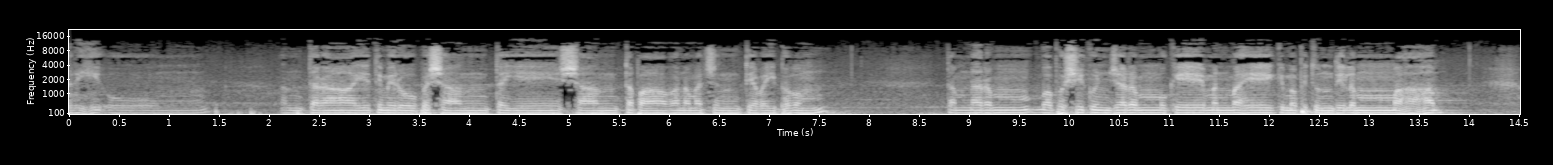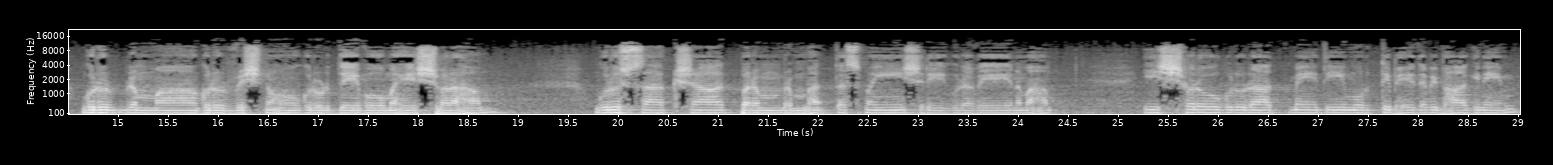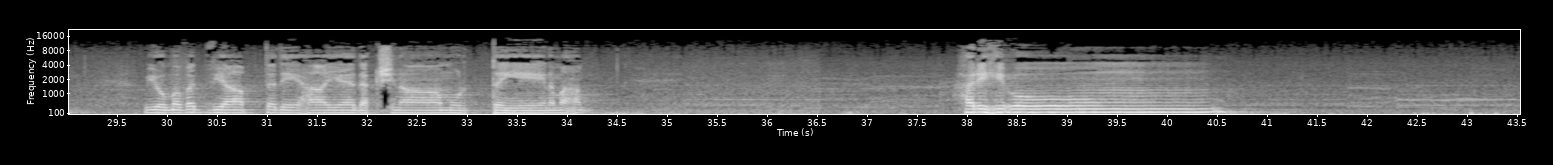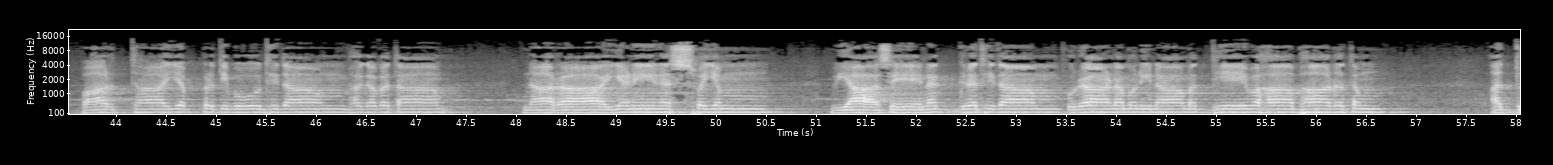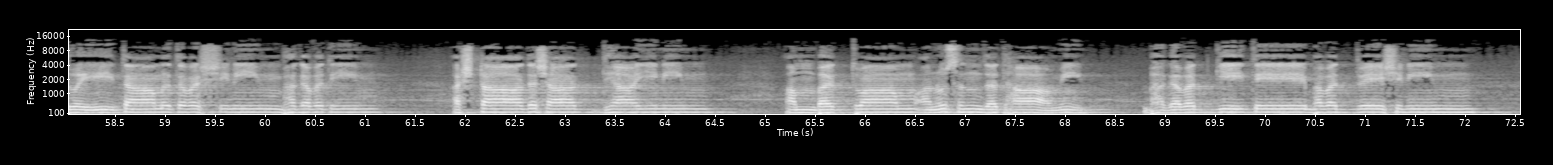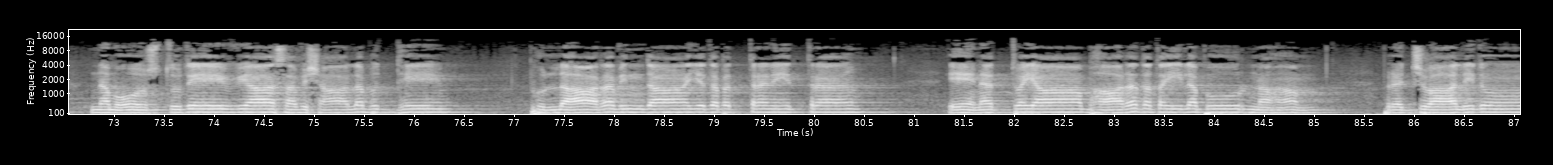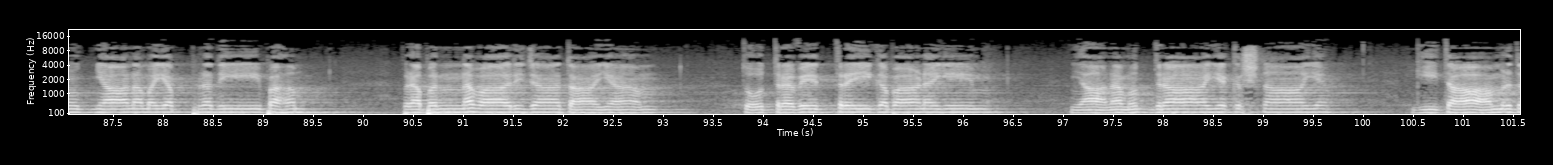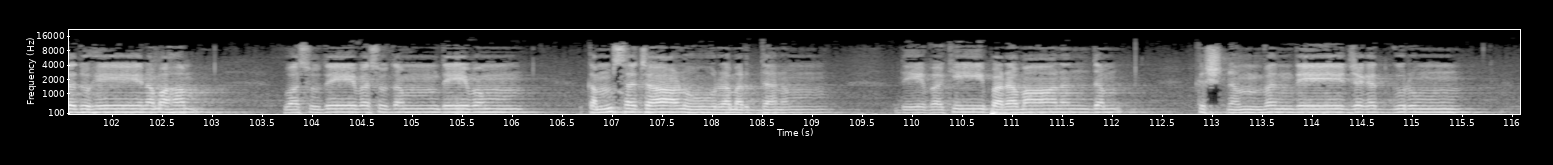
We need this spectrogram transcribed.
हरिः ॐ अन्तरायतिमिरोपशान्तये शान्तपावनमचिन्त्यवैभवम्। तं नरम् वपुषि कुञ्जरम् मुखे मन्महे किमपि तुन्दिलम् महः। गुरुर्ब्रह्मा, गुरुर्विष्णुः, गुरुर्देवो महेश्वरः। गुरुः साक्षात् परम् ब्रह्म तस्मै श्रीगुरवे नमः। ईश्वरो गुरुरात्मेति मूर्तिभेदविभागिने व्योमवद्व्याप्तदेहाय दक्षिणामूर्तये नमः। हरिः ॐ पार्थाय प्रतिबोधिताम् भगवता नारायणेन स्वयम् व्यासेन ग्रथिताम् पुराणमुनिना मध्ये महाभारतम् अद्वैतामृतवर्षिणीम् भगवतीम् अष्टादशाध्यायिनीम् अम्ब त्वाम् अनुसन्दधामि भगवद्गीते भवद्वेषिणीम् नमोऽस्तु ते व्यासविशालबुद्धे फुल्लारविन्दायतपत्रनेत्र येन त्वया भारततैलपूर्णः प्रज्वालितो ज्ञानमयप्रदीपः प्रपन्नवारिजातायाम् स्तोत्रवेत्रैकपाणये ज्ञानमुद्राय कृष्णाय गीतामृतदुहे नमः वसुदेवसुतम् देवम् कंसचाणूरमर्दनम् देवकी परमानन्दम् कृष्णम् वन्दे जगद्गुरुम्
